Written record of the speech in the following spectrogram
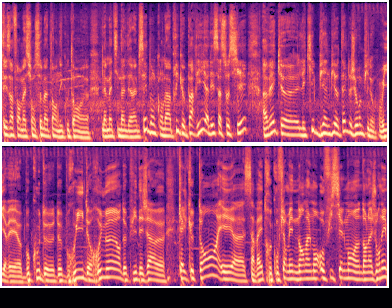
tes informations ce matin en écoutant euh, la matinale d'RMC. Donc on a appris que Paris allait s'associer avec euh, l'équipe BNB Hotel de Jérôme Pinault. Oui, il y avait beaucoup de, de bruit, de rumeurs depuis déjà euh, quelques temps et euh, ça va être confirmé normalement officiellement euh, dans la journée.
